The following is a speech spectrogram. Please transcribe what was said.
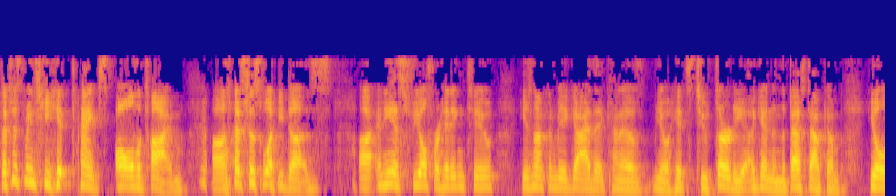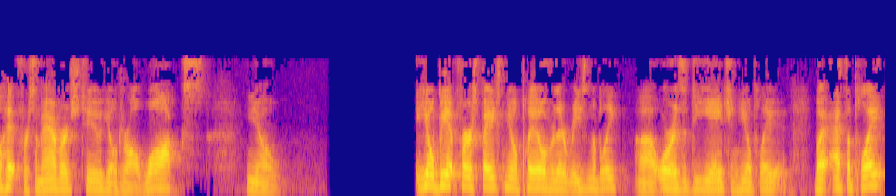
That just means he hit tanks all the time. Uh, that's just what he does. Uh, and he has feel for hitting too. He's not going to be a guy that kind of, you know, hits 230. Again, in the best outcome, he'll hit for some average too. He'll draw walks. You know, he'll be at first base and he'll play over there reasonably, uh, or as a DH and he'll play, but at the plate,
